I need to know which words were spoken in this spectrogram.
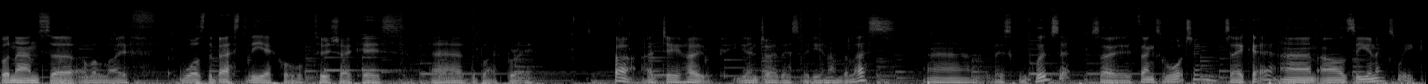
bonanza of a life was the best vehicle to showcase uh, the BlackBerry. But I do hope you enjoy this video nonetheless. Uh, this concludes it. So thanks for watching, take care, and I'll see you next week.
